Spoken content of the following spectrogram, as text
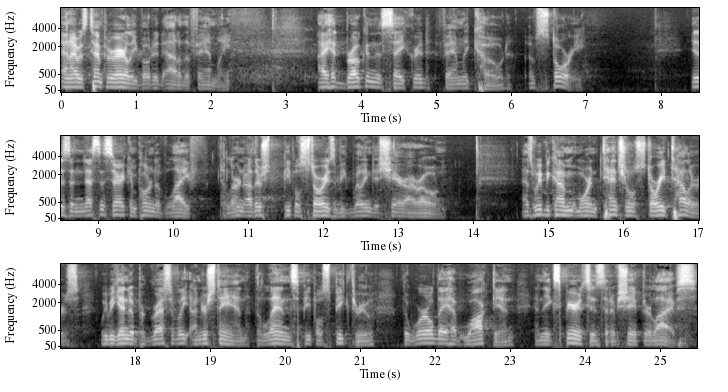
and I was temporarily voted out of the family. I had broken the sacred family code of story. It is a necessary component of life to learn other people's stories and be willing to share our own. As we become more intentional storytellers, we begin to progressively understand the lens people speak through, the world they have walked in, and the experiences that have shaped their lives.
